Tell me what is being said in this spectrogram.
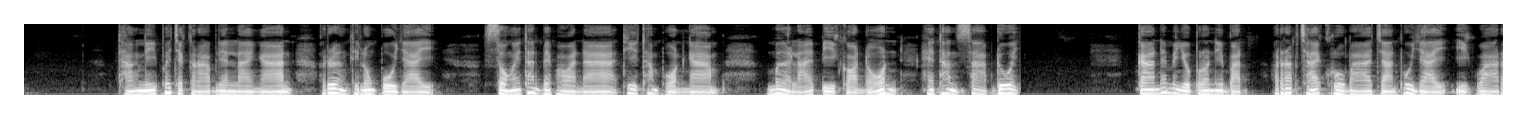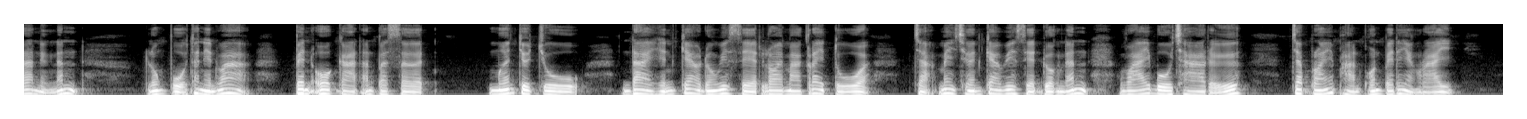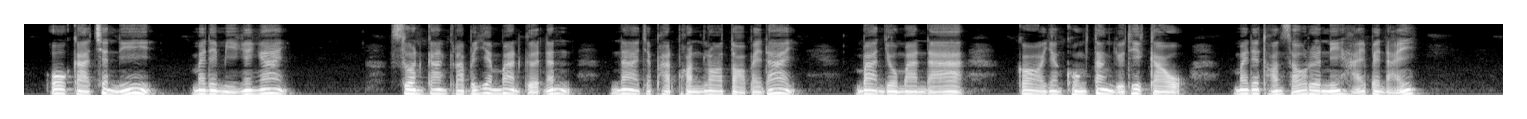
ทั้งนี้เพื่อจะกราบเรียนรายงาน เรื่องที่หลวงปู่ใหญ่ส่งให้ท่านไปภาวนาที่ถ้ำโพลงาม เมื่อหลายปีก่อนโน้นให้ท่านทราบด้วย การได้มาอยู่ปรนิบัติรับใช้ครูบาอาจารย์ผู้ใหญ่อีกวาระหนึ่งนั้นหลวงปู่ท่านเห็นว่า เป็นโอกาสอันประเสริฐ เหมือนจู่ๆได้เห็นแก้วดวงวิเศษลอยมาใกล้ตัว จะไม่เชิญแก้ววิเศษดวงนั้นไว้บูชาหรือ จะปล่อยให้ผ่านพ้นไปได้อย่างไร โอกาสเช่นนี้ไม่ได้มีง่าย ๆ ส่วนการกลับไปเยี่ยมบ้านเกิดนั้น น่าจะผัดผ่อนรอต่อไปได้ บ้านโยมานดา ก็ยังคงตั้งอยู่ที่เก่า ไม่ได้ถอนเสาเรือนนี้หายไปไหน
